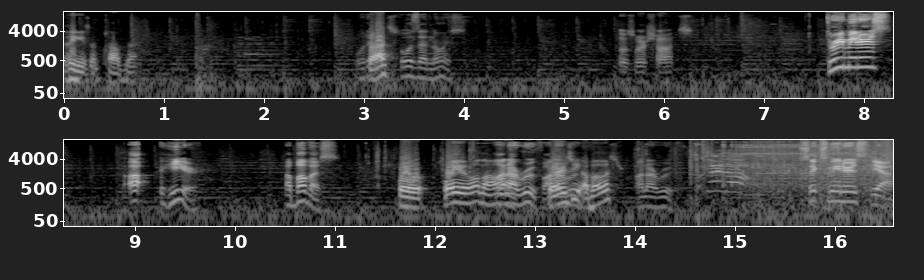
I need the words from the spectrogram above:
I think he's up top there. What, Shots? what was that noise? Those were shots. Three meters. Uh, here. Above us. Wait, wait, wait hold on. hold On our roof, on Where our is he? Above us? On our roof. Six meters. Yeah.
